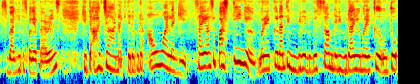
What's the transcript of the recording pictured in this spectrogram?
sebagai kita sebagai parents, kita ajar anak kita daripada awal lagi. Saya rasa pastinya mereka nanti bila dibesar menjadi budaya mereka untuk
